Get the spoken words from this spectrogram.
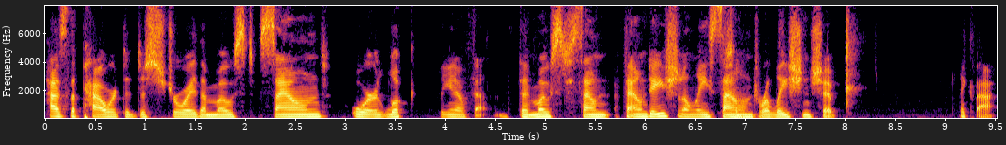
has the power to destroy the most sound or look, you know, fa- the most sound foundationally sound so. relationship like that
